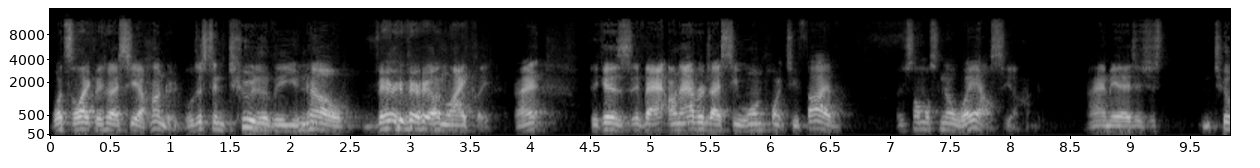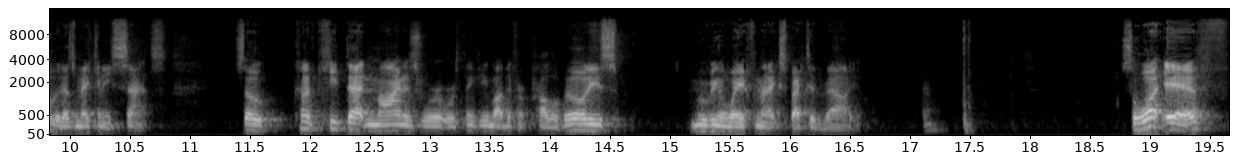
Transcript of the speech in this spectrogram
what's the likelihood I see 100? Well, just intuitively, you know, very, very unlikely, right? Because if on average I see 1.25, there's almost no way I'll see 100. Right? I mean, it just intuitively doesn't make any sense. So kind of keep that in mind as we're, we're thinking about different probabilities, moving away from that expected value. So what if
